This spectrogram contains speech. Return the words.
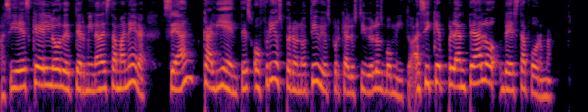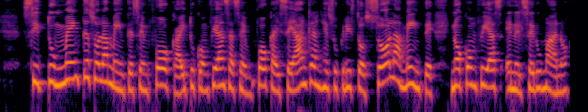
Así es que él lo determina de esta manera, sean calientes o fríos, pero no tibios, porque a los tibios los vomito. Así que plantealo de esta forma. Si tu mente solamente se enfoca y tu confianza se enfoca y se ancla en Jesucristo solamente, no confías en el ser humano,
